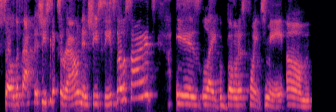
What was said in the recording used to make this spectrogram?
So the fact that she sticks around and she sees those sides is like bonus point to me. Um,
